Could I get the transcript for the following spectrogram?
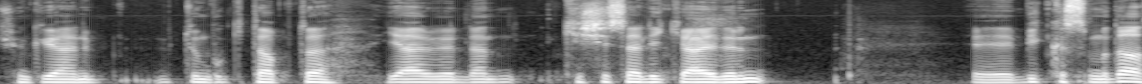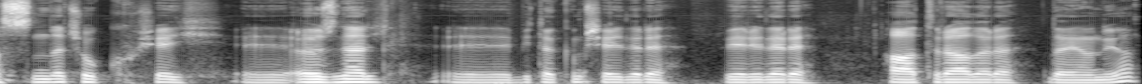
Çünkü yani bütün bu kitapta yer verilen kişisel hikayelerin e, bir kısmı da aslında çok şey e, öznel e, bir takım şeylere, verilere, hatıralara dayanıyor.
